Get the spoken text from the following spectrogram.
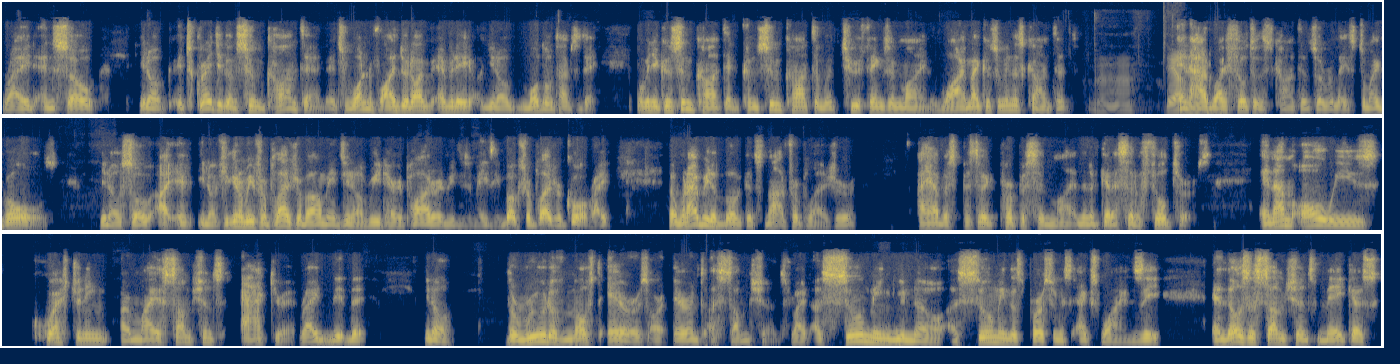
Right. And so, you know, it's great to consume content. It's wonderful. I do it every day, you know, multiple times a day. But when you consume content, consume content with two things in mind. Why am I consuming this content? Mm-hmm. Yep. And how do I filter this content so it relates to my goals? You know, so I, if, you know, if you're going to read for pleasure, by all means, you know, read Harry Potter and read these amazing books for pleasure. Cool, right? But when I read a book that's not for pleasure, I have a specific purpose in mind, and then I've got a set of filters. And I'm always questioning are my assumptions accurate, right? The, the you know, the root of most errors are errant assumptions, right? Assuming you know, assuming this person is X, Y, and Z. And those assumptions make us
